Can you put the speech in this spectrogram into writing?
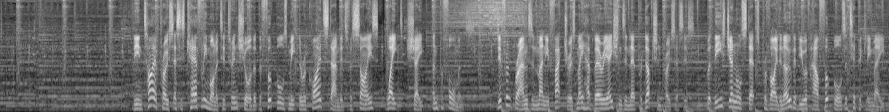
The entire process is carefully monitored to ensure that the footballs meet the required standards for size, weight, shape, and performance. Different brands and manufacturers may have variations in their production processes, but these general steps provide an overview of how footballs are typically made.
